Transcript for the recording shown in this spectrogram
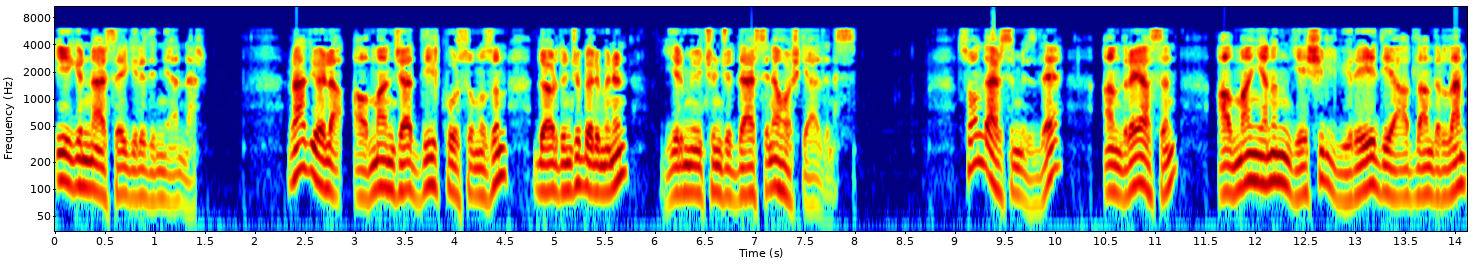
İyi günler sevgili dinleyenler. Radyo ile Almanca dil kursumuzun dördüncü bölümünün 23. dersine hoş geldiniz. Son dersimizde Andreas'ın Almanya'nın yeşil yüreği diye adlandırılan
